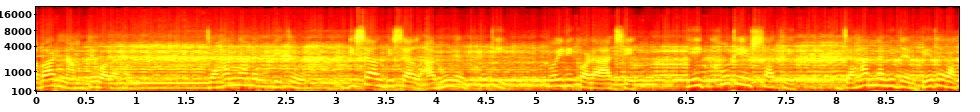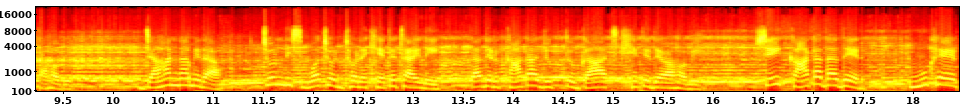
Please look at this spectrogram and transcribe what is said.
আবার নামতে বলা হবে। জাহার নামের ভেতর বিশাল বিশাল আগুনের খুঁটি তৈরি করা আছে, এই খুঁটির সাথে জাহান্নামীদের বেঁধে রাখা হবে। জাহান্নামীরা চল্লিশ বছর ধরে খেতে চাইলে তাদের কাঁটাযুক্ত গাছ খেতে দেওয়া হবে। সেই কাঁটা তাদের মুখের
